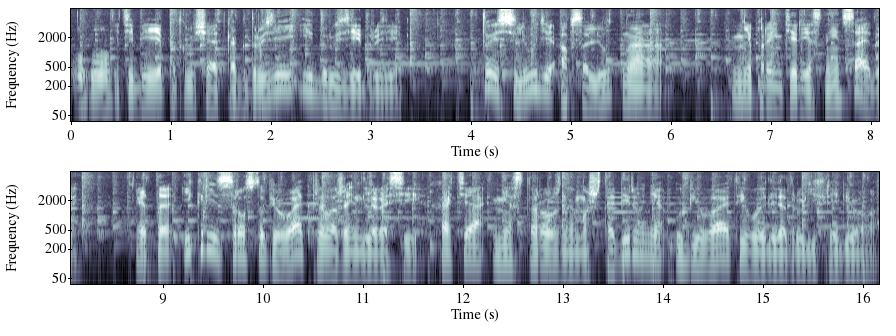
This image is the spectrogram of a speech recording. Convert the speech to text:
Угу. И тебе подключает как друзей и друзей друзей. То есть люди абсолютно не про интересные инсайды. Это и кризис роста убивает приложение для России, хотя неосторожное масштабирование убивает его и для других регионов.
